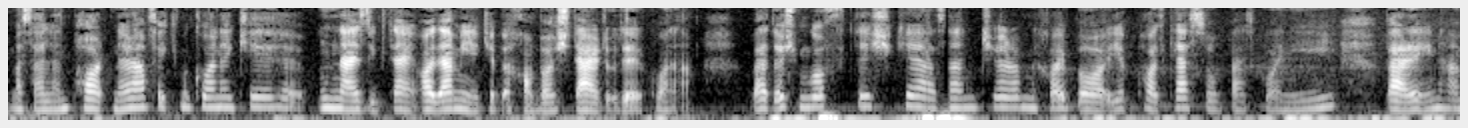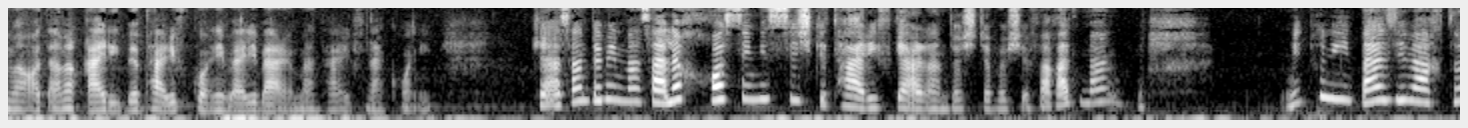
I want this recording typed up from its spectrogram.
مثلا پارتنرم فکر می‌کنه که اون نزدیکترین آدمیه که بخوام باش درد و دل کنم. و داشت میگفتش که اصلا چرا می‌خوای با یه پادکست صحبت کنی؟ برای این همه آدم غریبه تعریف کنی ولی برای من تعریف نکنی. که اصلا ببین مسئله خاصی نیستش که تعریف کردن داشته باشه. فقط من می‌تونی بعضی وقتا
